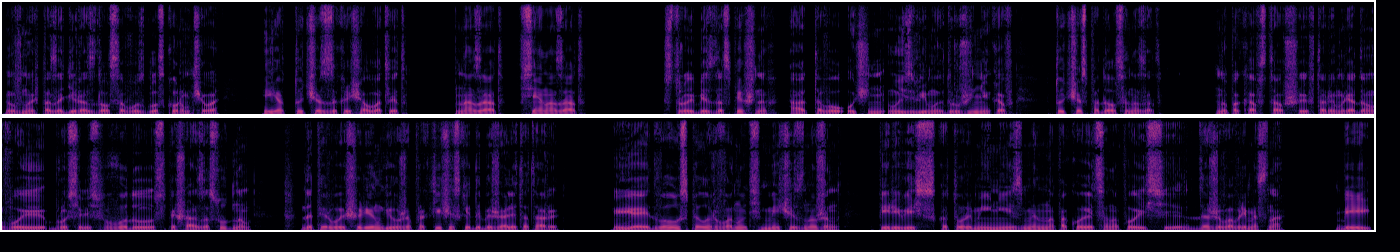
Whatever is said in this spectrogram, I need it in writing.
Вновь позади раздался возглас кормчего, и я тотчас закричал в ответ. «Назад! Все назад!» Строй бездоспешных, а оттого очень уязвимых дружинников, тотчас подался назад. Но пока вставшие вторым рядом вои бросились в воду, спеша за судном, до первой шеренги уже практически добежали татары, и я едва успел рвануть меч из ножен, перевесь с которыми неизменно покоится на поясе, даже во время сна. «Бей!»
